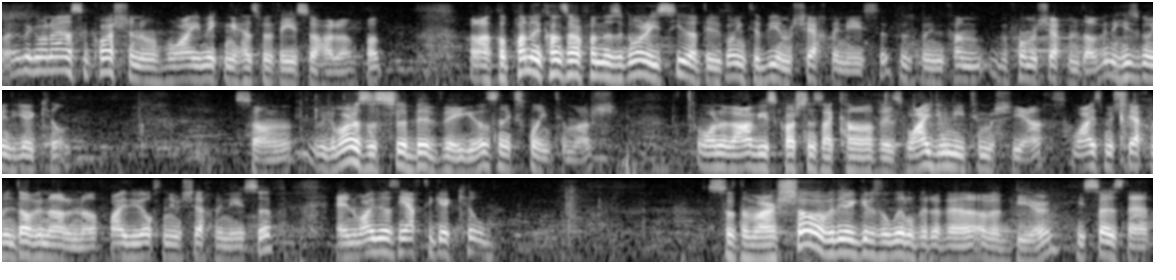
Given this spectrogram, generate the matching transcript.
Right? They're going to ask the question, why are you making a hesped with the Yitzhahara? But when Akalpana comes out from this Gemara, you see that there's going to be a Mashiach Ben Yosef who's going to come before Mashiach Ben David, and he's going to get killed. So the Gemara is a bit vague; it doesn't explain too much. One of the obvious questions that come up is why do you need two Mashiachs? Why is Mashiach ben David not enough? Why do you also need Mashiach ben Yosef? And why does he have to get killed? So the Maharsha over there gives a little bit of a, of a beer. He says that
